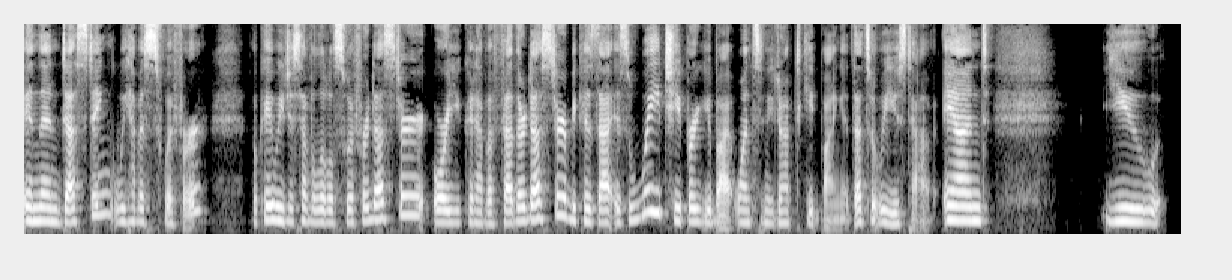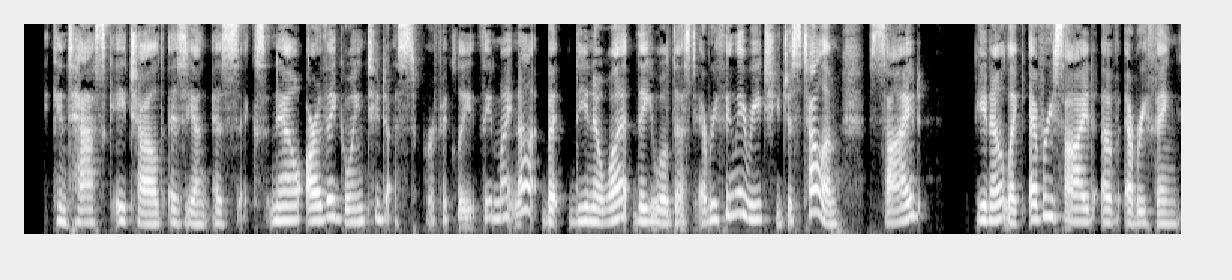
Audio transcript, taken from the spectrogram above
and then dusting, we have a Swiffer. Okay. We just have a little Swiffer duster, or you could have a feather duster because that is way cheaper. You buy it once and you don't have to keep buying it. That's what we used to have. And you can task a child as young as six. Now, are they going to dust perfectly? They might not, but you know what? They will dust everything they reach. You just tell them side, you know, like every side of everything.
